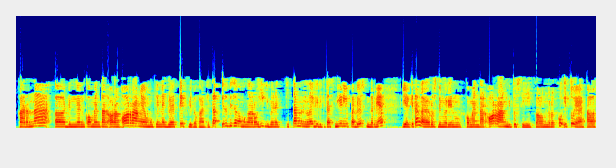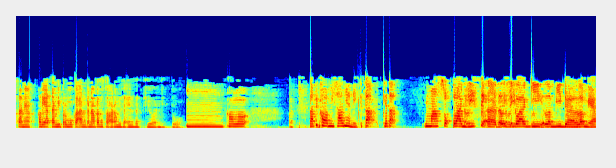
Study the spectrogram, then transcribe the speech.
karena eh, dengan komentar orang-orang yang mungkin negatif gitu kan itu itu bisa mempengaruhi gimana kita menilai diri kita sendiri. Padahal sebenarnya ya kita nggak harus dengerin komentar orang gitu sih. Kalau menurutku itu ya alasan yang kelihatan di permukaan kenapa seseorang bisa insecure gitu. Hmm, kalau tapi kalau misalnya nih kita kita masuk lagi Telisik, telisik lagi lebih. lebih dalam ya.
